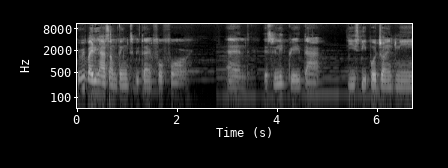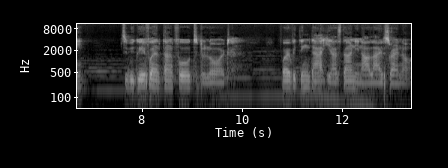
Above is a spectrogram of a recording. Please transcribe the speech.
everybody has something to be thankful for, and it's really great that these people joined me to be grateful and thankful to the Lord for everything that He has done in our lives right now.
